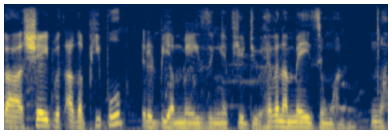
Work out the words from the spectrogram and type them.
uh, share it with other people, it would be amazing if you do. Have an amazing one. Mwah.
